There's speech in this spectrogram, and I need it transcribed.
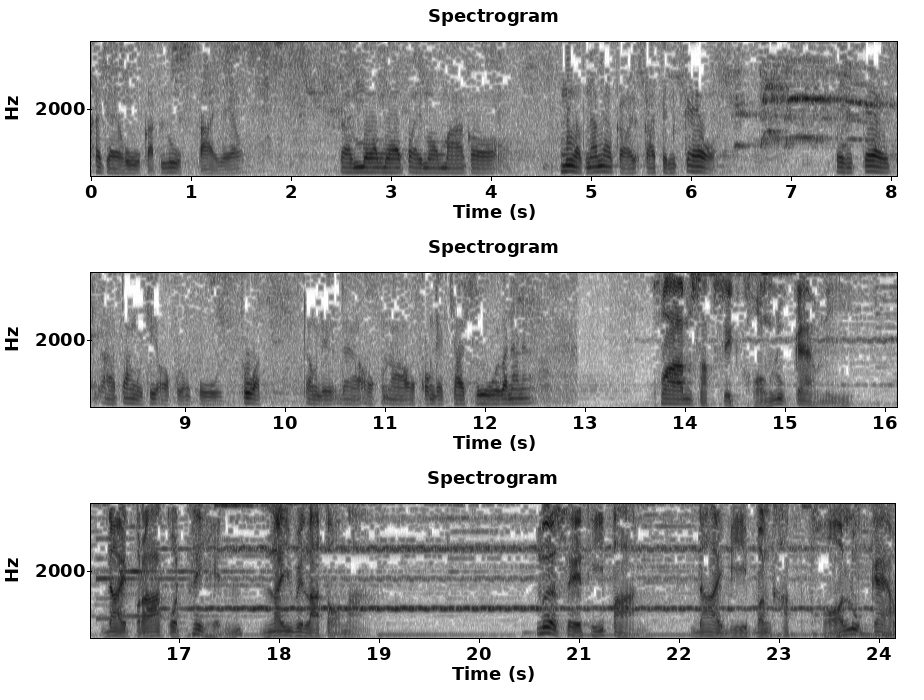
เข้าใจหูกัดลูกตายแล้วการมองมองไปมองมาก็เมือกนั้นก็กลายเป็นแก้ว เป็นแก้วตั้งอยู่ที่ออกหลวงปู่ทวดตั้งออกนาออกของเด็กชายปูวันนั้นนะความศักดิ์สิทธิ์ของลูกแก้วนี้ ได้ปรากฏให้เห็นในเวลาต่อมา เมื่อเศรษฐีป่านได้บีบบังคับขอลูกแก้ว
